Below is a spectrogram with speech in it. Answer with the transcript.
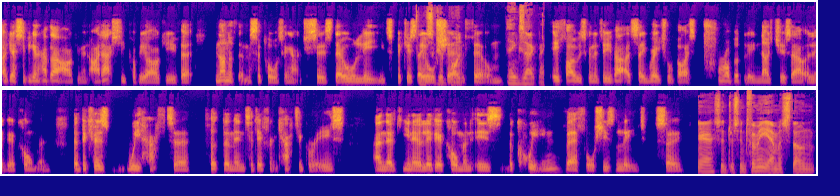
I guess if you're going to have that argument, I'd actually probably argue that none of them are supporting actresses. They're all leads because they That's all share point. the film. Exactly. If I was going to do that, I'd say Rachel Weisz probably nudges out Olivia Colman. But because we have to put them into different categories, and they've, you know, Olivia Colman is the queen, therefore she's the lead. So yeah, it's interesting. For me, Emma Stone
